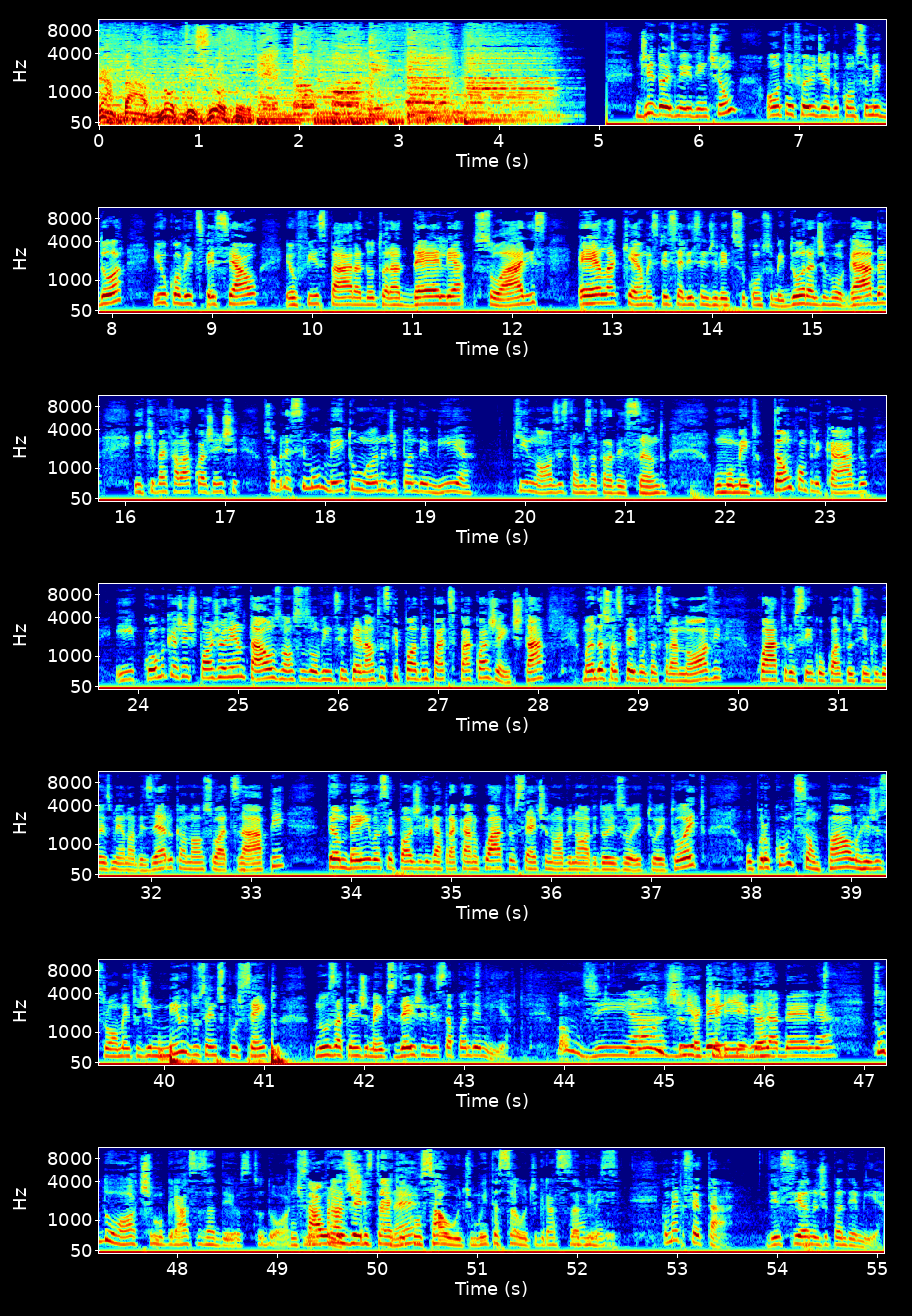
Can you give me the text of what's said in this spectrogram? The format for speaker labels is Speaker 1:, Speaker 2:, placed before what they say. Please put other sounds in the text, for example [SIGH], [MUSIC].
Speaker 1: Radar Noticioso.
Speaker 2: de 2021. Ontem foi o Dia do Consumidor e o convite especial eu fiz para a doutora Adélia Soares, ela que é uma especialista em direitos do consumidor, advogada e que vai falar com a gente sobre esse momento, um ano de pandemia que nós estamos atravessando, um momento tão complicado e como que a gente pode orientar os nossos ouvintes internautas que podem participar com a gente, tá? Manda suas perguntas para 945452690, que é o nosso WhatsApp. Também você pode ligar para cá no 47992888. O Procon de São Paulo registrou um aumento de 1.200% nos atendimentos desde o início da pandemia. Bom dia.
Speaker 3: Bom dia,
Speaker 2: Tudo bem,
Speaker 3: querida.
Speaker 2: querida Adélia.
Speaker 3: Tudo ótimo, graças a Deus, tudo ótimo.
Speaker 2: saúde,
Speaker 3: é um prazer estar aqui
Speaker 2: né?
Speaker 3: com saúde, muita saúde, graças a
Speaker 2: Amém.
Speaker 3: Deus.
Speaker 2: Como é que você tá desse ano de pandemia?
